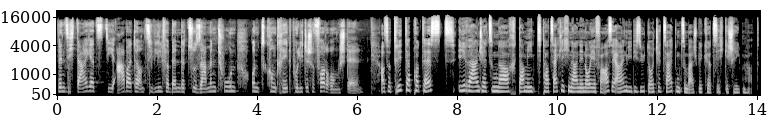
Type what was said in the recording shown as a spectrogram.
wenn sich da jetzt die Arbeiter- und Zivilverbände zusammentun und konkret politische Forderungen stellen. Also tritt der Protest Ihrer Einschätzung nach damit tatsächlich in eine neue Phase ein, wie die Süddeutsche Zeitung zum Beispiel kürzlich geschrieben hat?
